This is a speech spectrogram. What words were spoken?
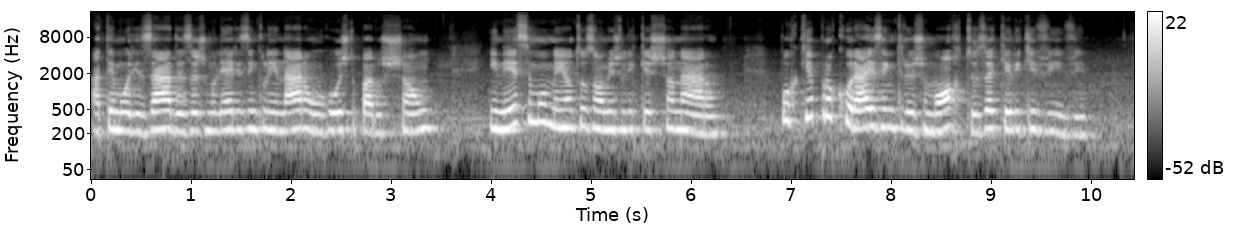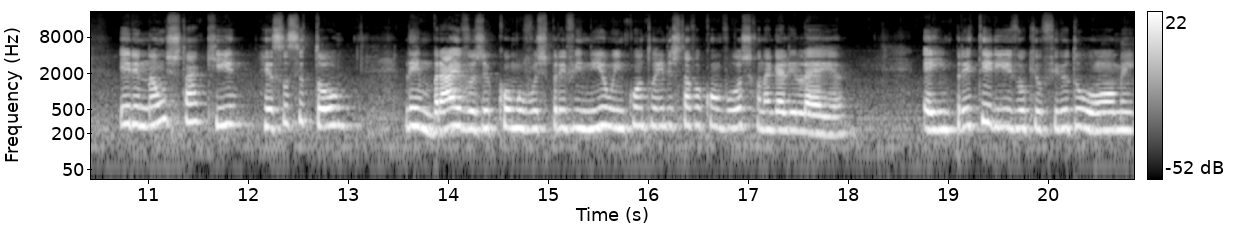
Atemorizadas, as mulheres inclinaram o rosto para o chão e, nesse momento, os homens lhe questionaram: Por que procurais entre os mortos aquele que vive? Ele não está aqui, ressuscitou. Lembrai-vos de como vos preveniu enquanto ainda estava convosco na Galiléia. É impreterível que o filho do homem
